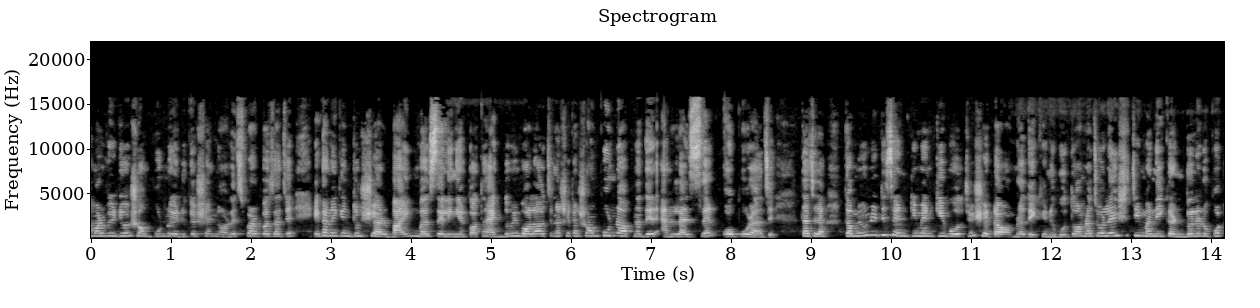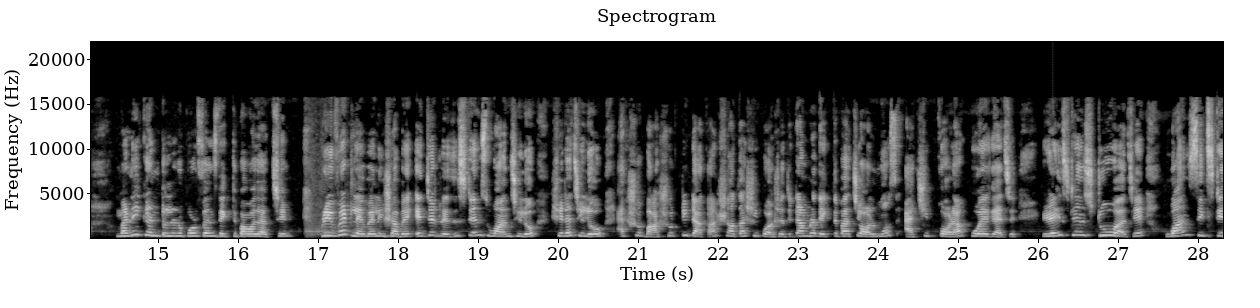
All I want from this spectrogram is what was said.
আমার ভিডিও সম্পূর্ণ এডুকেশন নলেজ পারপাস আছে। এখানে কিন্তু শেয়ার বাইং বা সেলিং এর কথা একদমই বলা হচ্ছে না, সেটা সম্পূর্ণ আপনাদের অ্যানালাইসিসের ওপর আছে। তাছাড়া কমিউনিটি সেন্টিমেন্ট কি বলছে সেটাও আমরা দেখে নেব। তো আমরা চলে এসেছি মানি কন্ট্রোলের উপর। মানি কন্ট্রোলের উপর ফ্রেন্ডস দেখতে পাওয়া যাচ্ছে প্রিভেট লেভেল হিসাবে এর যে রেজিস্ট্যান্স ওয়ান ছিল, সেটা ছিল একশো বাষট্টি টাকা সাতাশি পয়সা, যেটা আমরা দেখতে পাচ্ছি অলমোস্ট অ্যাচিভ করা হয়ে গেছে। রেজিস্ট্যান্স টু আছে one sixty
